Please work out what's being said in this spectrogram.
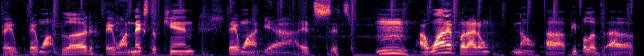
they they want blood. They want next of kin. They want yeah. It's it's. Mm, I want it, but I don't know. Uh, people have uh,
